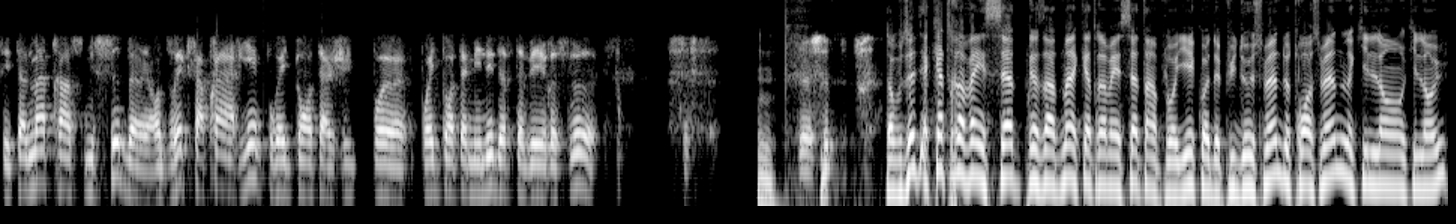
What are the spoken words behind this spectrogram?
c'est tellement transmissible. euh, On dirait que ça prend à rien pour être contagié, pour, pour être contaminé de ce virus-là. Sais- Donc, vous dites qu'il y a 87, présentement, 87 employés, quoi, depuis deux semaines, deux, trois semaines, là, qu'ils l'ont qu'ils l'ont eu?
